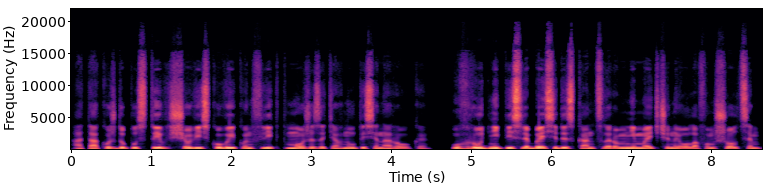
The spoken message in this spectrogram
а також допустив, що військовий конфлікт може затягнутися на роки. У грудні після бесіди з канцлером Німеччини Олафом Шолцем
